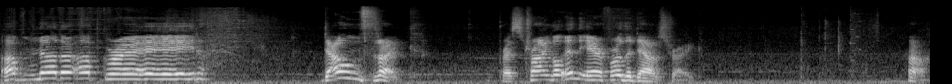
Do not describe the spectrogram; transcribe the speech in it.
Another upgrade! Down strike. Press triangle in the air for the down strike. Huh.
